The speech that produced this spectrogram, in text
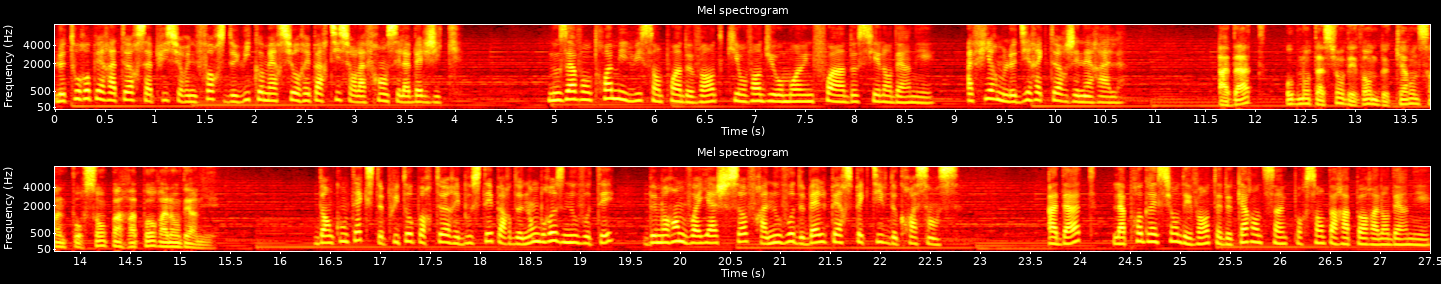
le tour opérateur s'appuie sur une force de 8 commerciaux répartis sur la France et la Belgique. Nous avons 3800 points de vente qui ont vendu au moins une fois un dossier l'an dernier. Affirme le directeur général. À date, augmentation des ventes de 45% par rapport à l'an dernier. Dans contexte plutôt porteur et boosté par de nombreuses nouveautés, Boomerang Voyage s'offre à nouveau de belles perspectives de croissance. À date, la progression des ventes est de 45% par rapport à l'an dernier.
